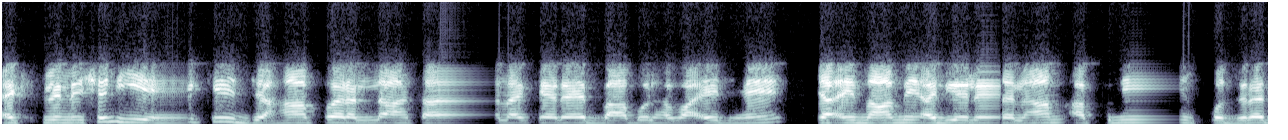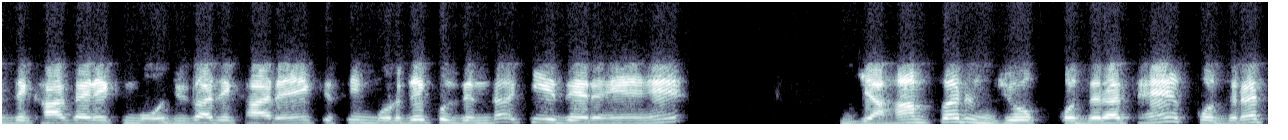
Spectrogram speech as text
एक्सप्लेनेशन ये है कि जहाँ पर अल्लाह ताला कह रहे हैं, बाबुल हवाइज हैं, या इमाम अली सलाम अपनी कुदरत दिखाकर एक मोजिजा दिखा रहे हैं, किसी मुर्दे को ज़िंदा किए दे रहे हैं यहाँ पर जो कुदरत है, कुदरत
